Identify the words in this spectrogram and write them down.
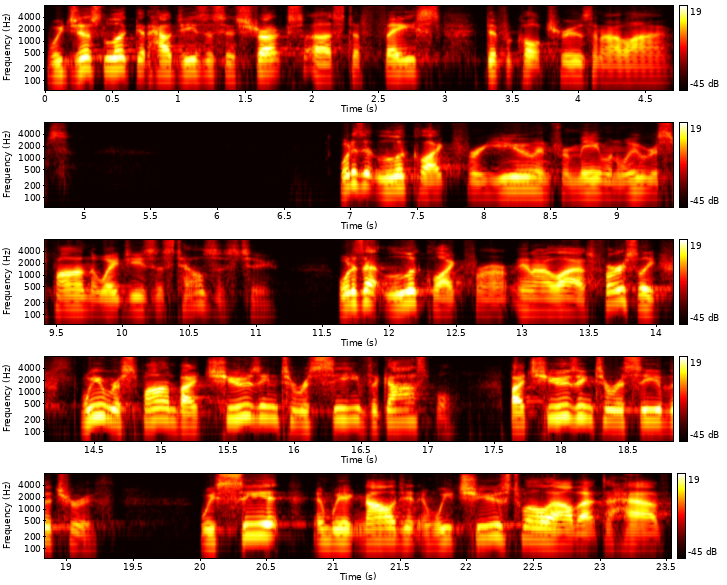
We just looked at how Jesus instructs us to face difficult truths in our lives. What does it look like for you and for me when we respond the way Jesus tells us to? What does that look like for our, in our lives? Firstly, we respond by choosing to receive the gospel, by choosing to receive the truth. We see it and we acknowledge it, and we choose to allow that to have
